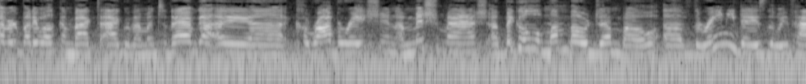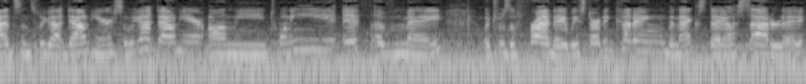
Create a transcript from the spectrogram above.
Everybody, welcome back to Ag with Emma. Today I've got a uh, corroboration, a mishmash, a big old mumbo jumbo of the rainy days that we've had since we got down here. So we got down here on the 20th of May, which was a Friday. We started cutting the next day, a Saturday.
